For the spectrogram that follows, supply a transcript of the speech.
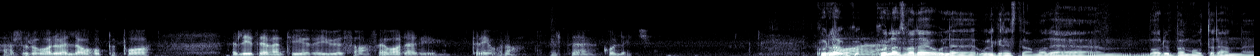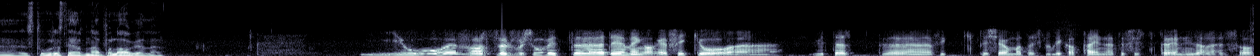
her. Så da var det vel å hoppe på et lite eventyr i USA. Så jeg var der i tre år, da. Spilte college. Hvordan, Så, hvordan var det, Ole, Ole Kristian? Var, um, var du på en måte den eh, store stjerna på laget, eller? Jo, jeg ble vel for så vidt eh, det med en gang. Jeg fikk jo uh, utdelt uh, fikk beskjed om at jeg skulle bli kaptein etter første trening der. Så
